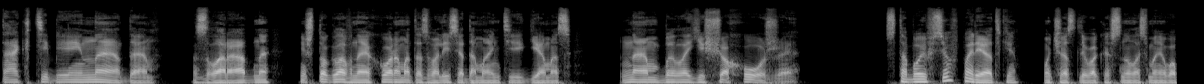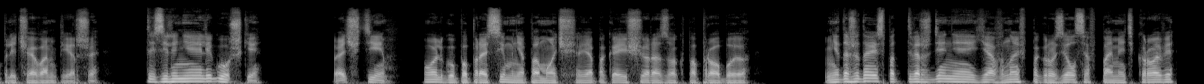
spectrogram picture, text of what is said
«Так тебе и надо», — злорадно, и что главное, хором отозвались Адаманти и Гемос. «Нам было еще хуже». «С тобой все в порядке?» — участливо коснулась моего плеча вампирша. «Ты зеленее лягушки». «Почти. Ольгу попроси мне помочь, а я пока еще разок попробую». Не дожидаясь подтверждения, я вновь погрузился в память крови,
